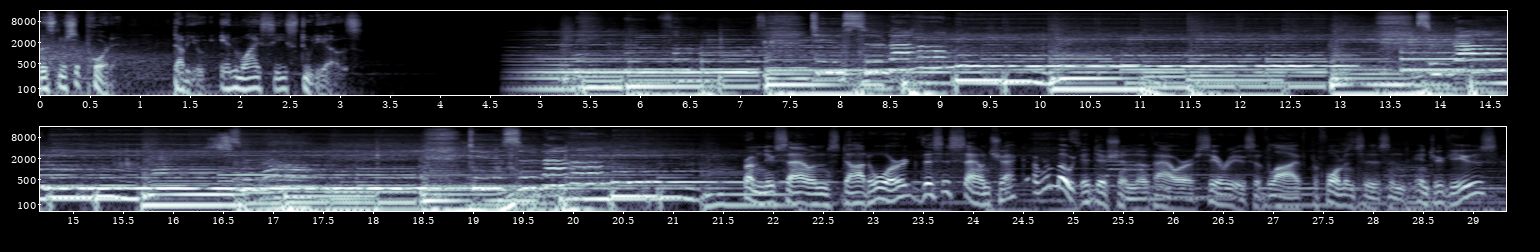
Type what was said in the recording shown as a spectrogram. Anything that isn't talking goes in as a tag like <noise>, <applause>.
Listener supported. WNYC Studios. From newsounds.org, this is Soundcheck, a remote edition of our series of live performances and interviews.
